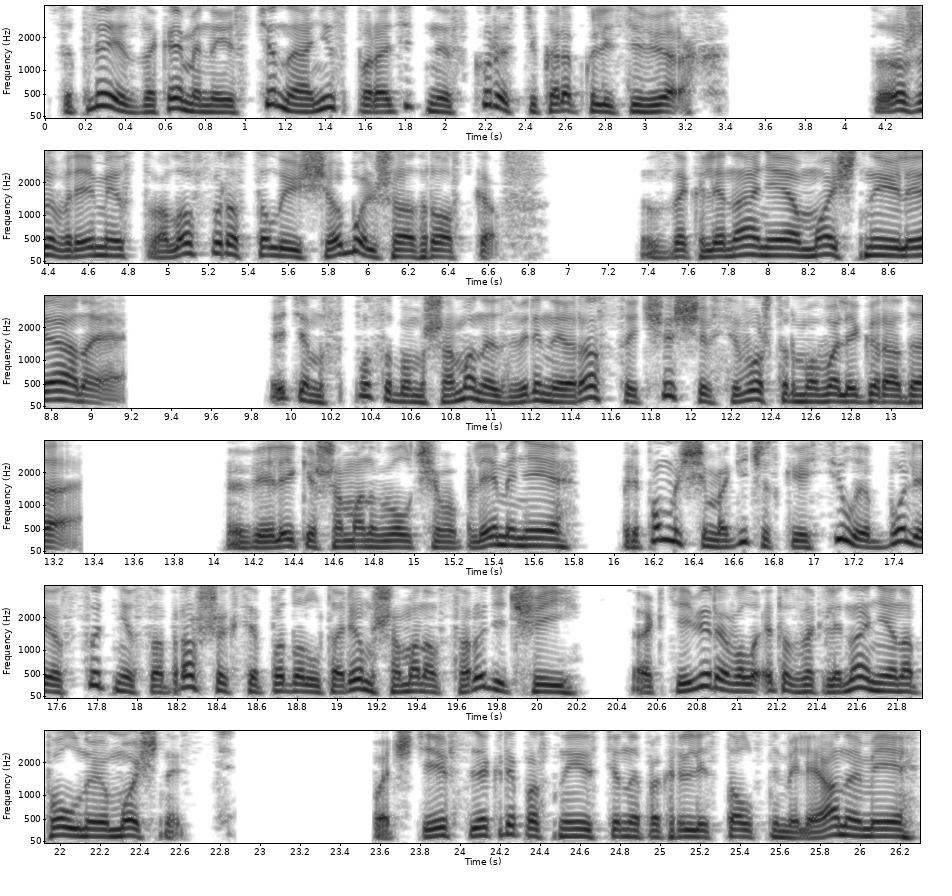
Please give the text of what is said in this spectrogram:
Цепляясь за каменные стены, они с поразительной скоростью карабкались вверх. В то же время из стволов вырастало еще больше отростков. Заклинание «Мощные лианы». Этим способом шаманы звериной расы чаще всего штурмовали города. Великий шаман волчьего племени, при помощи магической силы более сотни собравшихся под алтарем шаманов-сородичей, активировал это заклинание на полную мощность. Почти все крепостные стены покрылись толстыми лианами,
